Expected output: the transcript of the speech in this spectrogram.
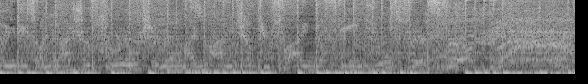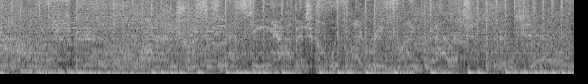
Stalling these are not just thrill killing. My mind help you find the fiend who fits the bill. Contrast his nasty habit with my refined palate.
